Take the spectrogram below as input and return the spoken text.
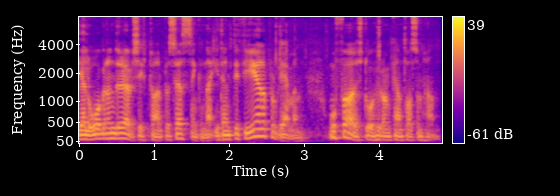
dialogen under översiktsplanprocessen kunna identifiera problemen och föreslå hur de kan tas om hand.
